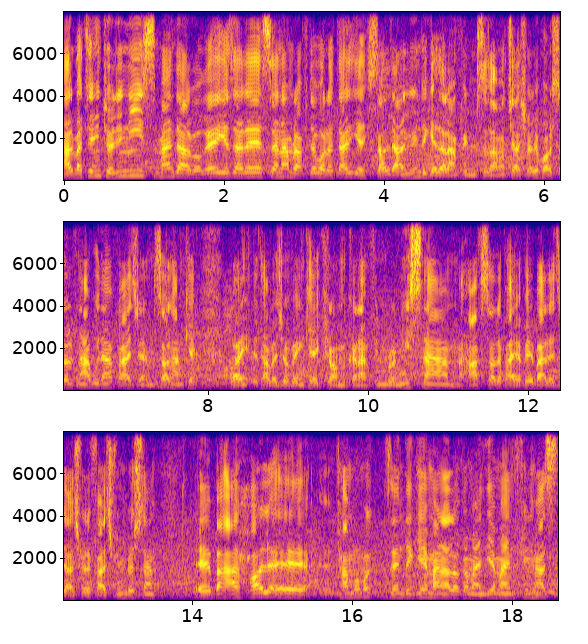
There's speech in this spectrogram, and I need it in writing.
البته اینطوری نیست. من در واقع یه ذره سنم رفته بالاتر. یک سال در میون دیگه دارم فیلم می‌سازم. جشنواره پارسال نبودم. فجر امسال هم که با توجه به اینکه اکرام می‌کنم فیلم رو نیستم. هفت سال پیاپی بعد جشنواره فجر فیلم داشتم. به هر حال تمام زندگی من علاقه مندی من فیلم هست.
